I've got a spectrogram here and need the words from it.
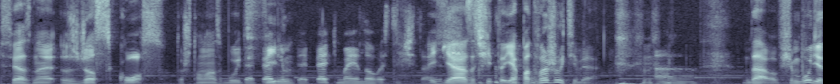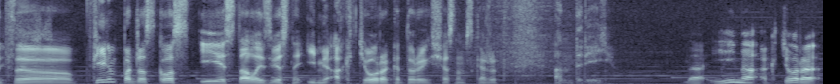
связанная с Just Cause. То, что у нас будет ты опять, фильм. Ты опять мои новости читаешь. Я зачитываю, я подвожу тебя. А. Да, в общем, будет э, фильм по Just Cause, и стало известно имя актера, который сейчас нам скажет Андрей. Да, имя актера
